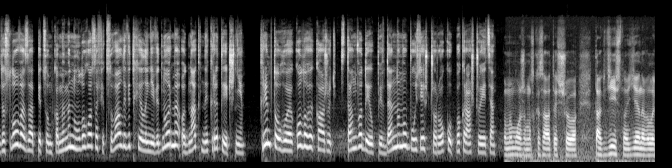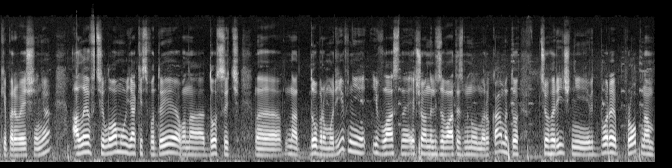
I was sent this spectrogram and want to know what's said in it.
До слова, за підсумками минулого зафіксували відхилення від норми, однак не критичні. Крім того, екологи кажуть, стан води у південному бузі щороку покращується. Ми можемо сказати, що так дійсно є невелике перевищення, але в цілому якість води вона досить е, на доброму рівні. І, власне, якщо аналізувати з минулими роками, то цьогорічні відбори проб нам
